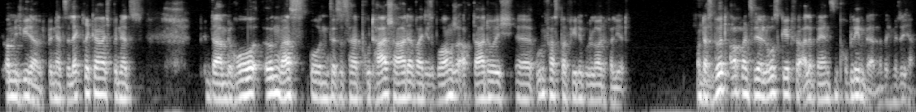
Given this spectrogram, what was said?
Ich komme nicht wieder. Ich bin jetzt Elektriker, ich bin jetzt da im Büro, irgendwas. Und das ist halt brutal schade, weil diese Branche auch dadurch äh, unfassbar viele gute Leute verliert. Und das wird auch, wenn es wieder losgeht, für alle Bands ein Problem werden, da bin ich mir sicher.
